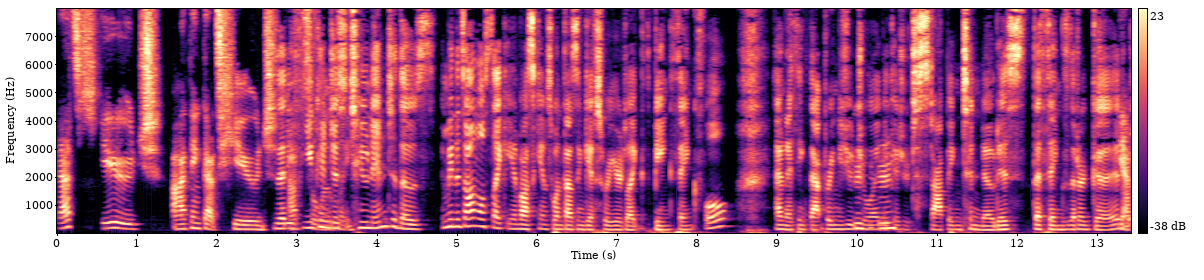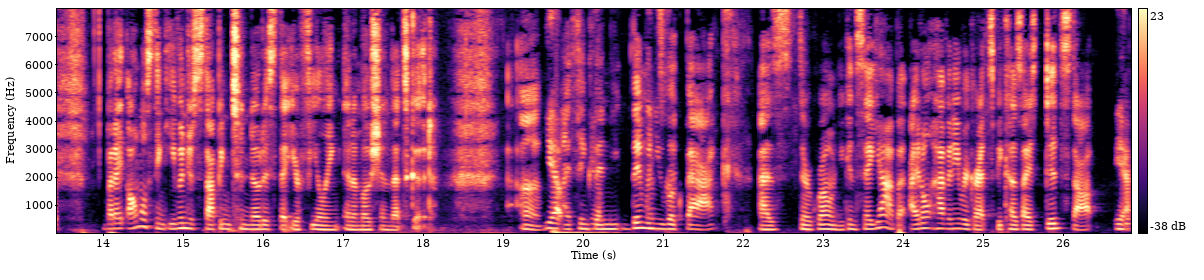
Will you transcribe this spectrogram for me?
That's huge. I think that's huge. That if Absolutely. you can just tune into those, I mean, it's almost like Ann Voskamp's 1000 Gifts where you're like being thankful. And I think that brings you joy mm-hmm. because you're just stopping to notice the things that are good. Yeah. But I almost think even just stopping to notice that you're feeling an emotion that's good. Um, yeah, I think yep. then then when that's you look right. back as they're grown, you can say, yeah, but I don't have any regrets because I did stop. Yeah.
